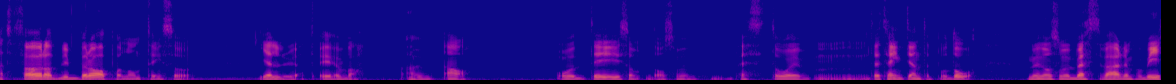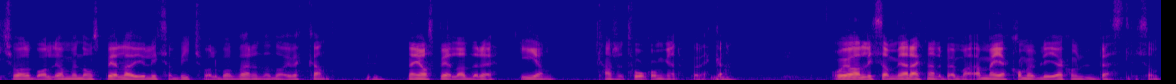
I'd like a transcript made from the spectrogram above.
att för att bli bra på någonting så gäller det att öva. Ja, jo. Ja. Och det är ju som de som är bäst då är, mm, det tänkte jag inte på då. Men de som är bäst i världen på beachvolleyboll, ja men de spelar ju liksom beachvolleyboll varenda dag i veckan. Mm. När jag spelade det en, kanske två gånger per vecka. Mm. Och jag liksom, jag räknade med mig, ja men jag kommer bli, jag kommer bli bäst liksom.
